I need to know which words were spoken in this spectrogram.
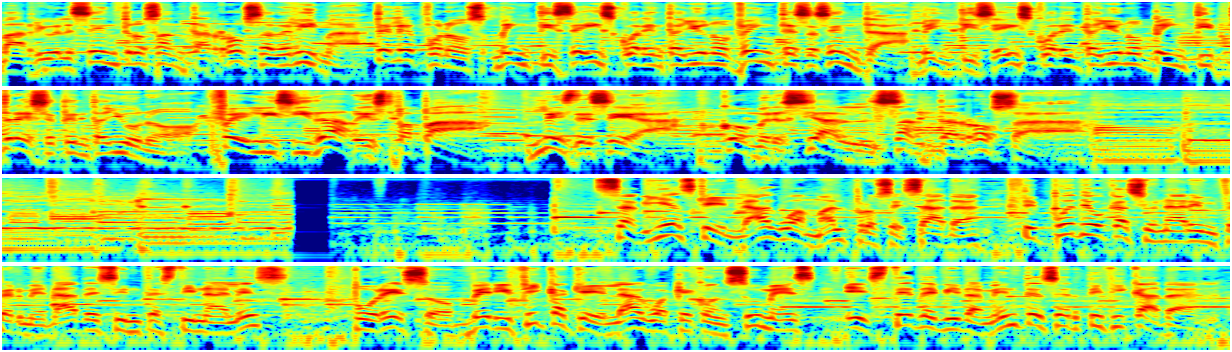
Barrio El Centro, Santa Rosa de Lima. Teléfonos 2641-2060, 2641-2371. Felicidades, papá. Les desea Comercial Santa Rosa. ¿Sabías que el agua mal procesada te puede ocasionar enfermedades intestinales? Por eso, verifica que el agua que consumes esté debidamente certificada.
